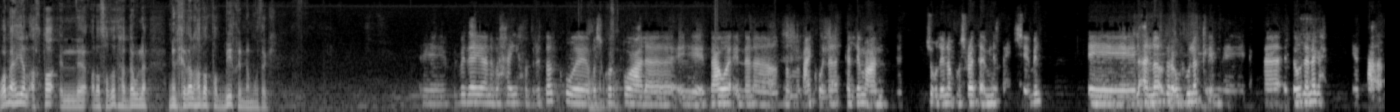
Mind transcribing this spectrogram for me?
وما هي الأخطاء اللي رصدتها الدولة من خلال هذا التطبيق النموذجي؟ في البداية أنا بحيي حضرتك وبشكركم على الدعوة إن أنا أنضم معاكم وإن أنا أتكلم عن شغلنا في مشروع التأمين الصحي الشامل. لا اللي أقدر أقوله لك إن إحنا الدولة نجحت إن تحقق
